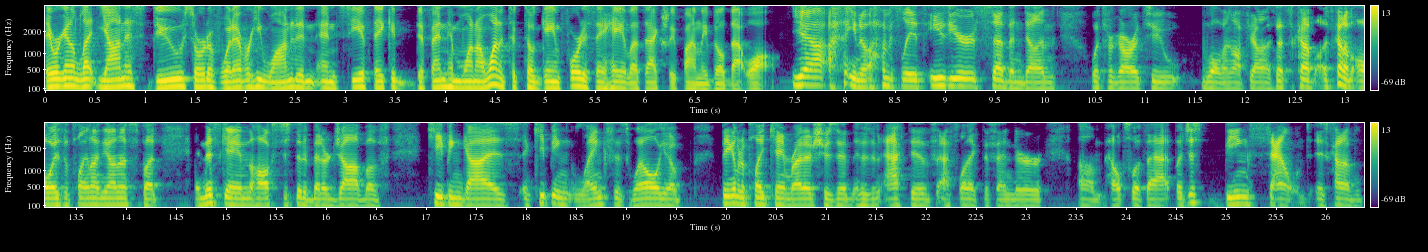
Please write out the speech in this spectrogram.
they were gonna let Giannis do sort of whatever he wanted and, and see if they could defend him one on one. It took till game four to say, hey, let's actually finally build that wall. Yeah, you know, obviously it's easier said than done with regard to walling off Giannis. That's kind of it's kind of always the plan on Giannis, but in this game, the Hawks just did a better job of keeping guys and keeping length as well. You know, being able to play Cam Reddish, who's a, who's an active athletic defender, um, helps with that. But just being sound is kind of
